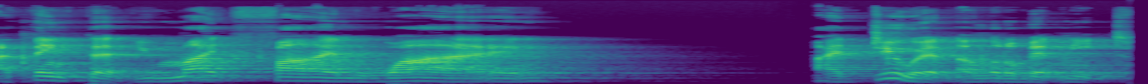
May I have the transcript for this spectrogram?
I think that you might find why I do it a little bit neat.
